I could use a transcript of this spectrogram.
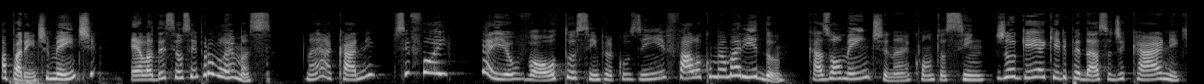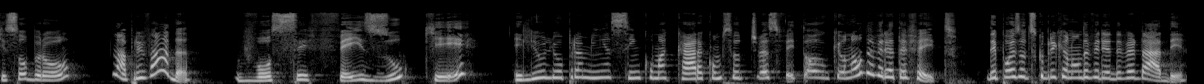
aparentemente, ela desceu sem problemas, né? A carne se foi. E aí eu volto assim pra cozinha e falo com meu marido. Casualmente, né? Conto assim: joguei aquele pedaço de carne que sobrou na privada. Você fez o quê? Ele olhou pra mim assim com uma cara como se eu tivesse feito algo que eu não deveria ter feito. Depois eu descobri que eu não deveria de verdade.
